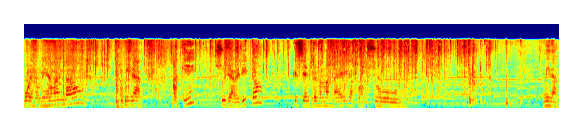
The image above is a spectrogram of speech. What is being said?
bueno me ha mandado mirad aquí su llaverito que siempre me manda ella con su mira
